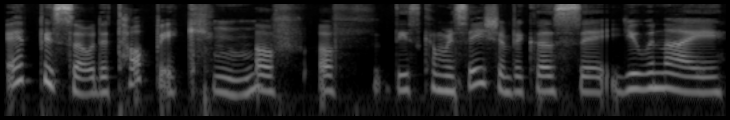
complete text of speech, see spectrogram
episode, the topic Mm. of of this conversation because uh, you and I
